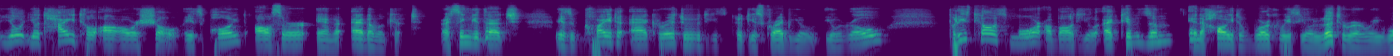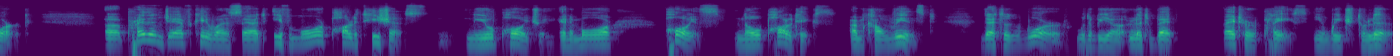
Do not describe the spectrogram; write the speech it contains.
your, your title on our show is Point Author, and Advocate. I think that is quite accurate to, to describe your, your role. Please tell us more about your activism and how it works with your literary work uh, President JFK once said, if more politicians knew poetry and more poets know politics, I'm convinced that the world would be a little bit better place in which to live.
